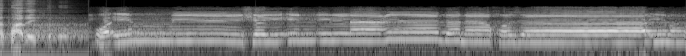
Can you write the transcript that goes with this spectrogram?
नथा ॾेई सघो وإن من شيء إلا ما عندنا خزائنه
